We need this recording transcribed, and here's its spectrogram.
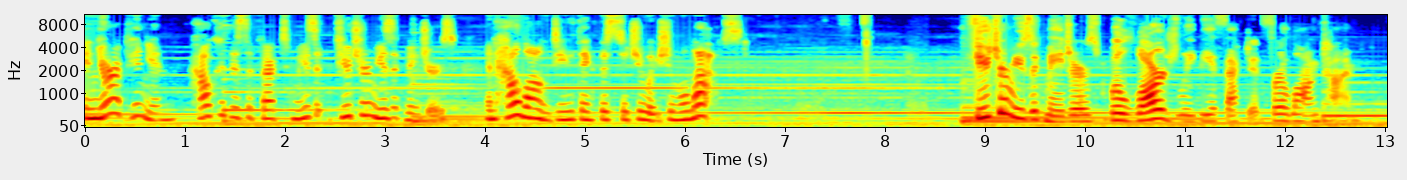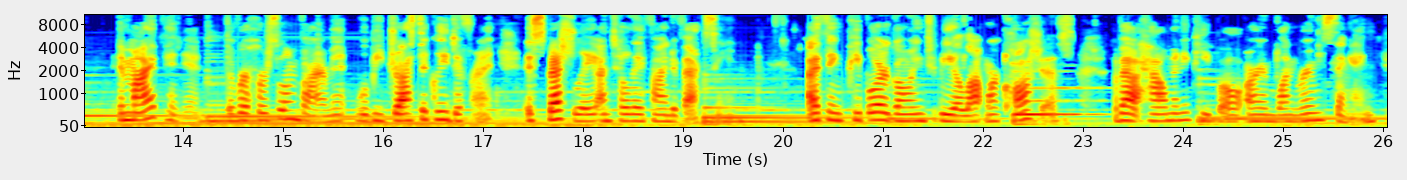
In your opinion, how could this affect music, future music majors, and how long do you think this situation will last? Future music majors will largely be affected for a long time. In my opinion, the rehearsal environment will be drastically different, especially until they find a vaccine. I think people are going to be a lot more cautious about how many people are in one room singing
